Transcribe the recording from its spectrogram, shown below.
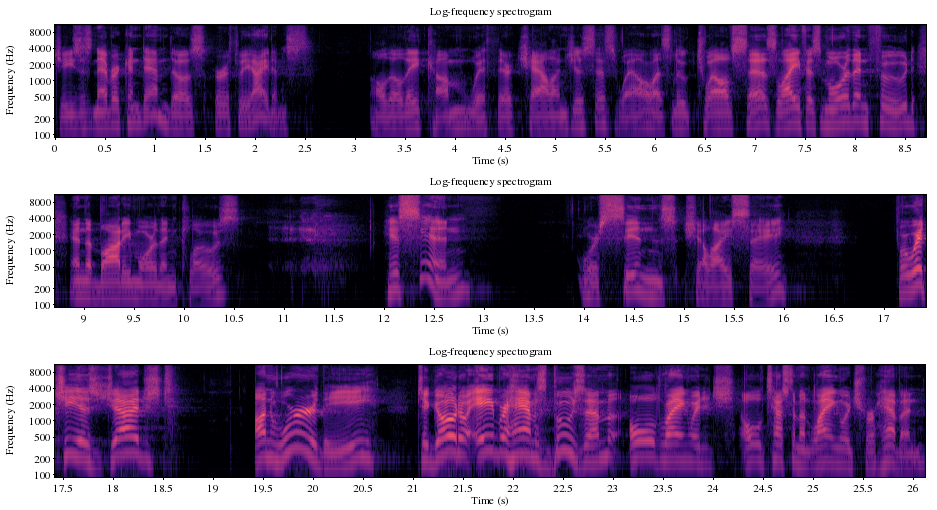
Jesus never condemned those earthly items, although they come with their challenges as well. As Luke 12 says, life is more than food and the body more than clothes. His sin, or sins, shall I say, for which he is judged unworthy to go to Abraham's bosom, old language, Old Testament language for heaven,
